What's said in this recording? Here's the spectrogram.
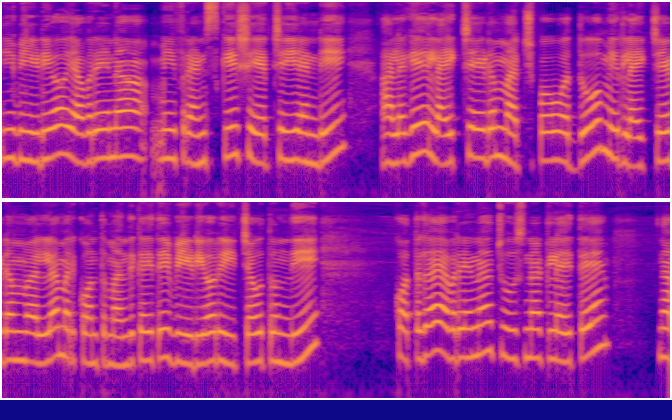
ఈ వీడియో ఎవరైనా మీ ఫ్రెండ్స్కి షేర్ చేయండి. అలాగే లైక్ చేయడం మర్చిపోవద్దు. మీరు లైక్ చేయడం వల్ల మరి కొంతమందికి అయితే వీడియో రీచ్ అవుతుంది. కొత్తగా ఎవరైనా చూసినట్లయితే నా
